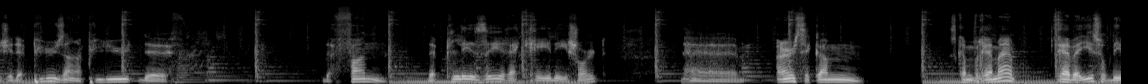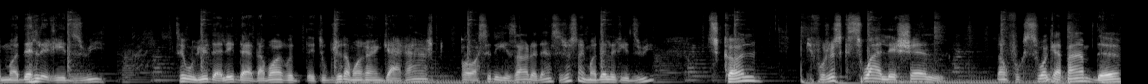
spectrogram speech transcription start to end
j'ai de plus en plus de, de fun, de plaisir à créer des shorts. Euh, un, c'est comme, c'est comme vraiment travailler sur des modèles réduits. Au lieu d'aller d'avoir d'être obligé d'avoir un garage et de passer des heures dedans, c'est juste un modèle réduit. Tu colles, puis il faut juste qu'il soit à l'échelle. Donc, il faut qu'il soit capable de,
